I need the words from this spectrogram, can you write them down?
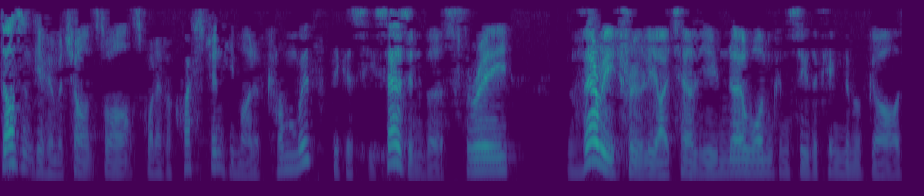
doesn't give him a chance to ask whatever question he might have come with, because he says in verse 3, Very truly I tell you, no one can see the kingdom of God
